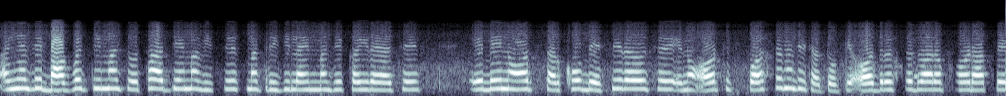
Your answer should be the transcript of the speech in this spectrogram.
અહીંયા જે ભાગવતજીમાં ચોથા અધ્યાયમાં વિશેષમાં ત્રીજી લાઈનમાં જે કહી રહ્યા છે, એ બેનો અર્થ સરખો બેસી રહ્યો છે. એનો અર્થ સ્પષ્ટ નથી થતો કે અદ્રશ્ય દ્વારા ફળ આપે,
